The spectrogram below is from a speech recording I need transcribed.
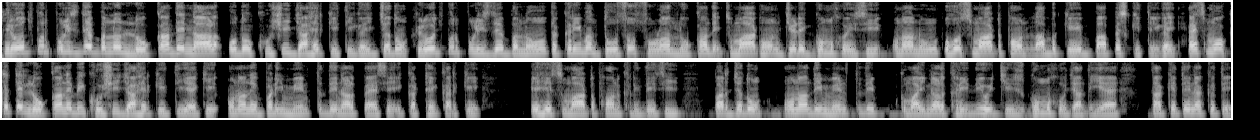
ਫਿਰੋਜ਼ਪੁਰ ਪੁਲਿਸ ਦੇ ਵੱਲੋਂ ਲੋਕਾਂ ਦੇ ਨਾਲ ਉਦੋਂ ਖੁਸ਼ੀ ਜ਼ਾਹਿਰ ਕੀਤੀ ਗਈ ਜਦੋਂ ਫਿਰੋਜ਼ਪੁਰ ਪੁਲਿਸ ਦੇ ਵੱਲੋਂ ਤਕਰੀਬਨ 216 ਲੋਕਾਂ ਦੇ ਸਮਾਰਟਫੋਨ ਜਿਹੜੇ ਗੁੰਮ ਹੋਏ ਸੀ, ਉਹਨਾਂ ਨੂੰ ਉਹ ਸਮਾਰਟਫੋਨ ਲੱਭ ਕੇ ਵਾਪਸ ਕੀਤੇ ਗਏ। ਇਸ ਮੌਕੇ ਤੇ ਲੋਕਾਂ ਨੇ ਵੀ ਖੁਸ਼ੀ ਜ਼ਾਹਿਰ ਕੀਤੀ ਹੈ ਕਿ ਉਹਨਾਂ ਨੇ ਬੜੀ ਮਿਹਨਤ ਦੇ ਨਾਲ ਪੈਸੇ ਇਕੱਠੇ ਕਰਕੇ ਇਹ ਸਮਾਰਟਫੋਨ ਖਰੀਦੇ ਸੀ, ਪਰ ਜਦੋਂ ਉਹਨਾਂ ਦੀ ਮਿਹਨਤ ਦੀ ਕਮਾਈ ਨਾਲ ਖਰੀਦੀ ਹੋਈ ਚੀਜ਼ ਗੁੰਮ ਹੋ ਜਾਂਦੀ ਹੈ, ਤਾਂ ਕਿਤੇ ਨਾ ਕਿਤੇ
